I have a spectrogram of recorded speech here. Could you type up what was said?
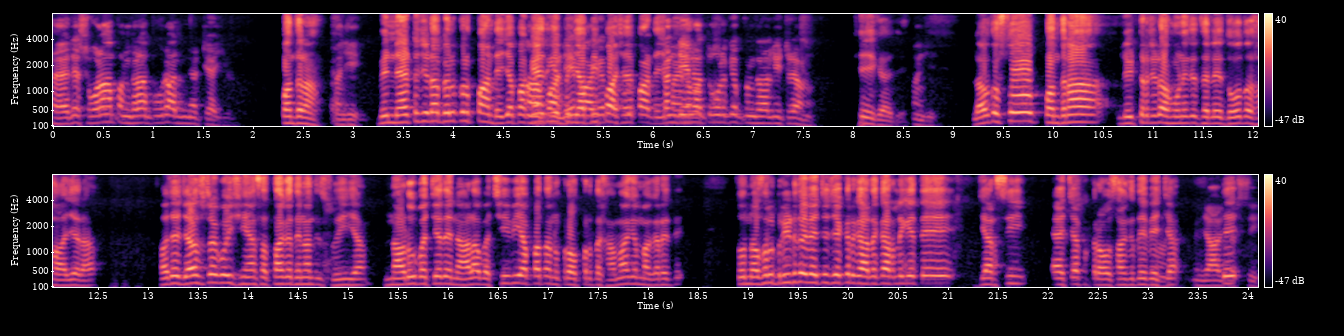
ਹੈ ਤੇ 16 15 ਪੂਰਾ ਨਟਿਆ ਜੀ। 15 ਹਾਂਜੀ। ਵੀ ਨੈਟ ਜਿਹੜਾ ਬਿਲਕੁਲ ਭਾਂਡੇ 'ਚ ਆਪਾਂ ਹਾਂ, ਕਹਿ ਦਈਏ ਪੰਜਾਬੀ ਭਾਸ਼ਾ 'ਚ ਭਾਂਡੇ 'ਚ ਕੰਡੇ। ਨਾਲ ਤੋਲ ਕੇ 15 ਲੀਟਰ ਆਣ ਠੀਕ ਹੈ ਜੀ। ਹਾਂਜੀ। ਲਓ ਦੋਸਤੋ 15 ਲੀਟਰ ਜਿਹੜਾ ਹੋਣੇ ਦੇ ਥੱਲੇ ਦੁੱਧ ਹਾਜ਼ਰ ਆ। ਅਜੇ ਜਸਟ ਕੋਈ 6-7 ਕੁ ਦਿਨਾਂ ਦੀ ਸੂਈ ਆ। ਨਾੜੂ ਬੱਚੇ ਦੇ ਨਾਲ ਆ ਬੱਚੀ ਵੀ ਆਪਾਂ ਤੁਹਾਨੂੰ ਪ੍ਰੋਪਰ ਦਿਖਾਵਾਂਗੇ ਮਗਰ ਇਹਦੇ। ਤੋਂ ਨਸਲ ਬਰੀਡ ਦੇ ਵਿੱਚ ਜੇਕਰ ਗੱਲ ਕਰ ਲਈਏ ਤੇ ਜਰਸੀ ਐਚਐਫ ਕ੍ਰੋਸ ਅੰਗ ਦੇ ਵਿੱਚ ਪੰਜਾਬ ਤੇ- ਜਰਸੀ।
